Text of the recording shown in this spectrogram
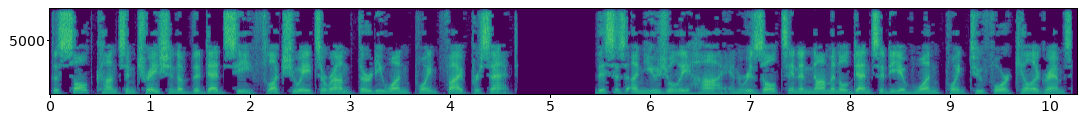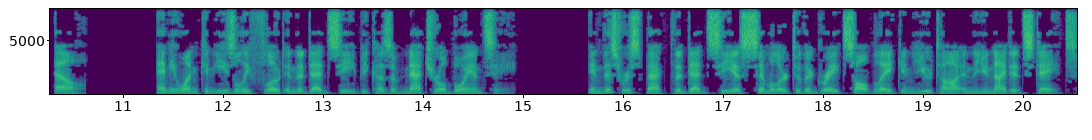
The salt concentration of the Dead Sea fluctuates around 31.5%. This is unusually high and results in a nominal density of 1.24 kg, L. Anyone can easily float in the Dead Sea because of natural buoyancy. In this respect the Dead Sea is similar to the Great Salt Lake in Utah in the United States.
